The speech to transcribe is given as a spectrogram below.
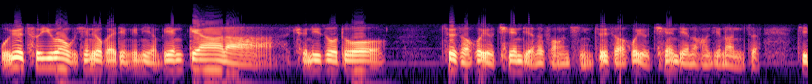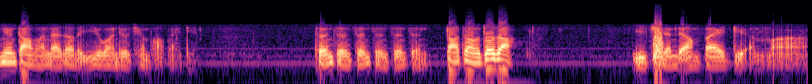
五月初一万五千六百点，给你两边加啦，全力做多，最少会有千点的行情，最少会有千点的行情让你赚。今天大盘来到了一万六千八百点，整整整整整整大涨了多少？一千两百点嘛，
